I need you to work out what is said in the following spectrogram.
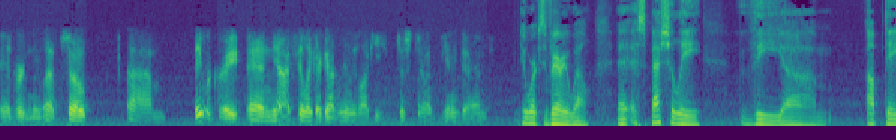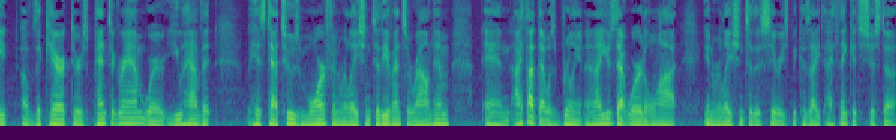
inadvertently left. So um, they were great, and yeah, I feel like I got really lucky just uh, beginning to end. It works very well, especially the um, update of the character's pentagram, where you have it. His tattoos morph in relation to the events around him, and I thought that was brilliant. And I use that word a lot in relation to this series because I, I think it's just a,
